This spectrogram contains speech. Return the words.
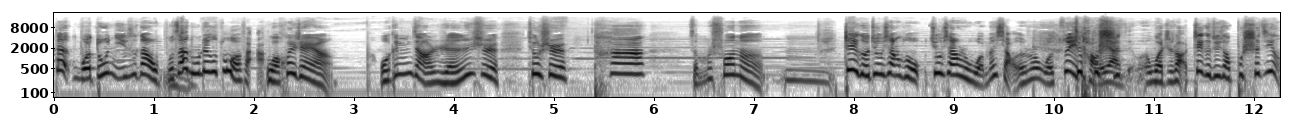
但我懂你意思，但我不赞同这个做法。我会这样。我跟你讲，人是就是他怎么说呢？嗯，这个就像做，就像是我们小的时候，我最讨厌，我知道这个就叫不失敬。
